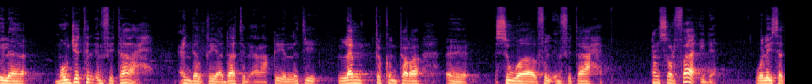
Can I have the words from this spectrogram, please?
إلى موجة الانفتاح عند القيادات العراقية التي لم تكن ترى آه، سوى في الانفتاح عنصر فائدة وليست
